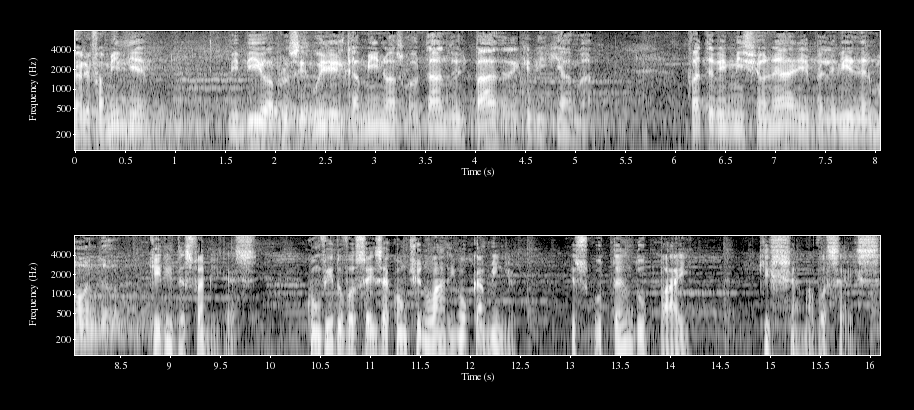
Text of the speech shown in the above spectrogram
Care famiglie, vi invio a proseguire il cammino ascoltando il Padre che vi chiama. Fatevi missionari per le vie del mondo. Queridas famílias, convido vocês a continuarem o caminho, escutando o Pai que chama vocês.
